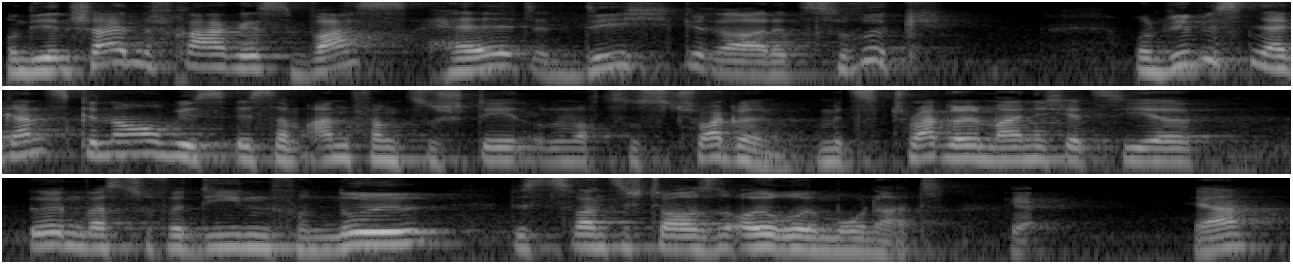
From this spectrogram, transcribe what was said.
Und die entscheidende Frage ist, was hält dich gerade zurück? Und wir wissen ja ganz genau, wie es ist, am Anfang zu stehen oder noch zu strugglen. Und mit Struggle meine ich jetzt hier irgendwas zu verdienen von 0 bis 20.000 Euro im Monat. Ja. Ja,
